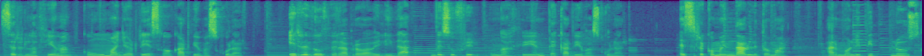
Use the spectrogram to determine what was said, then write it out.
se relacionan con un mayor riesgo cardiovascular, y reduce la probabilidad de sufrir un accidente cardiovascular. Es recomendable tomar Armolipid Plus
